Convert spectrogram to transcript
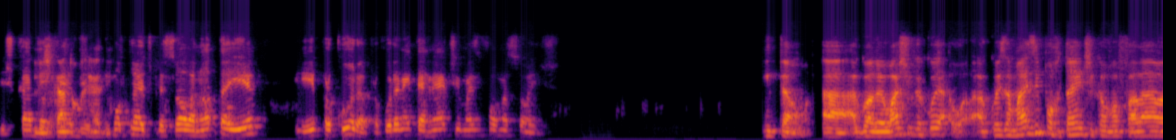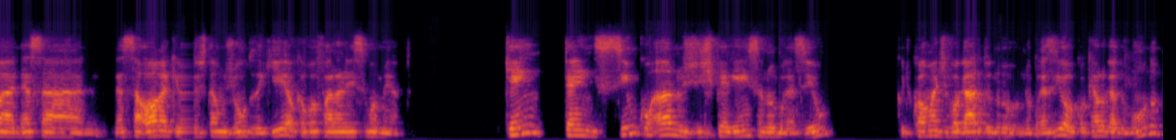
Liscat Orreadin. Importante, pessoal, anota aí e procura. Procura na internet mais informações. Então, agora, eu acho que a coisa, a coisa, mais importante que eu vou falar nessa, nessa hora que nós estamos juntos aqui é o que eu vou falar nesse momento. Quem tem cinco anos de experiência no Brasil, como advogado no, no Brasil ou qualquer lugar do mundo,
